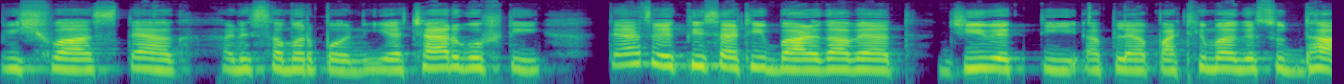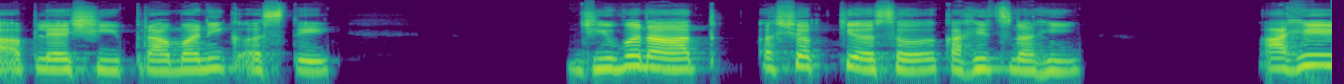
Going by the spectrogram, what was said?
विश्वास त्याग आणि समर्पण या चार गोष्टी त्याच व्यक्तीसाठी बाळगाव्यात. जी व्यक्ती आपल्या पाठीमागे सुद्धा आपल्याशी प्रामाणिक असते. जीवनात अशक्य असं काहीच नाही. आहे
